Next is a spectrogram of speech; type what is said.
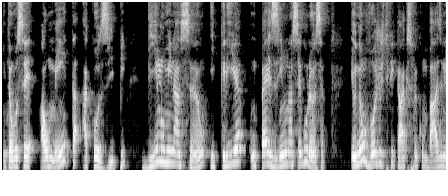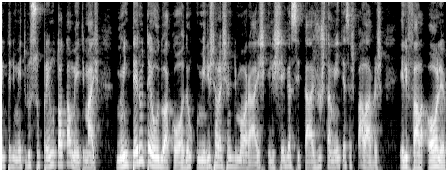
Então você aumenta a COSIP de iluminação e cria um pezinho na segurança. Eu não vou justificar que isso foi com base no entendimento do Supremo totalmente, mas no inteiro teor do acórdão, o ministro Alexandre de Moraes, ele chega a citar justamente essas palavras. Ele fala: "Olha,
